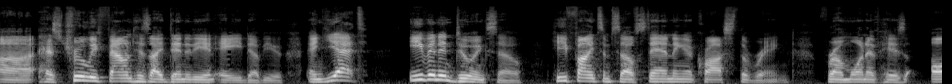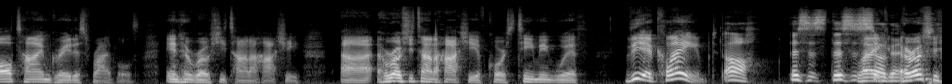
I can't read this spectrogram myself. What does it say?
uh, has truly found his identity in AEW. And yet, even in doing so, he finds himself standing across the ring from one of his all-time greatest rivals in Hiroshi Tanahashi. Uh, Hiroshi Tanahashi, of course, teaming with the acclaimed. Oh, this is this is like, so good. Hiroshi,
